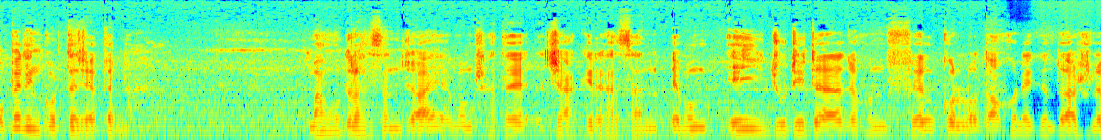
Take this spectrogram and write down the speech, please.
ওপেনিং করতে যেতেন। মাহমুদুল হাসান জয় এবং সাথে জাকির হাসান। এবং এই জুটিটা যখন ফেল করল, তখনই কিন্তু আসলে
